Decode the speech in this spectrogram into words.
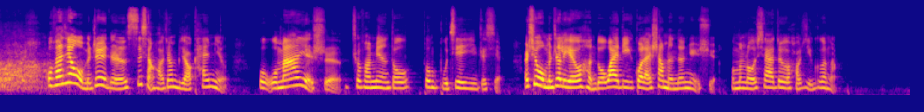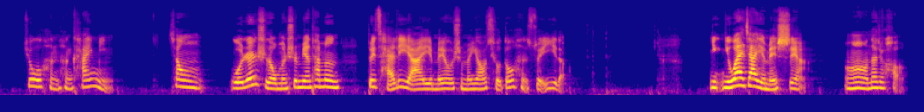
我发现我们这里的人思想好像比较开明。我我妈也是这方面都都不介意这些。而且我们这里也有很多外地过来上门的女婿，我们楼下都有好几个呢，就很很开明。像我认识的，我们身边他们。对彩礼啊也没有什么要求，都很随意的。你你外嫁也没事呀？嗯，那就好。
